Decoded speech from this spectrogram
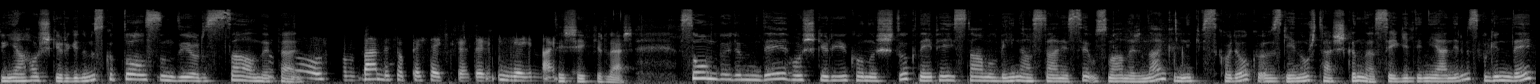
Dünya Hoşgörü Günümüz kutlu olsun diyoruz. Sağ olun efendim. Mutlu olsun. Ben de çok teşekkür ederim. İyi yayınlar. Teşekkürler. Son bölümde hoşgörüyü konuştuk. NP İstanbul Beyin Hastanesi uzmanlarından klinik psikolog Özge Nur Taşkın'la sevgili dinleyenlerimiz. Bugün de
